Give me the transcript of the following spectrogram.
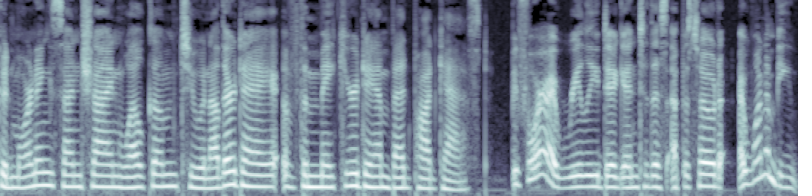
Good morning, sunshine. Welcome to another day of the Make Your Damn Bed podcast. Before I really dig into this episode, I want to be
